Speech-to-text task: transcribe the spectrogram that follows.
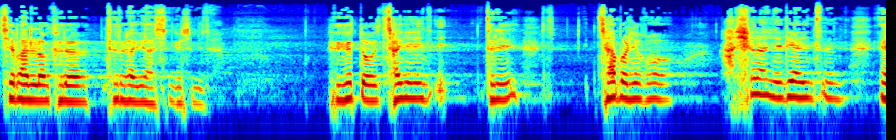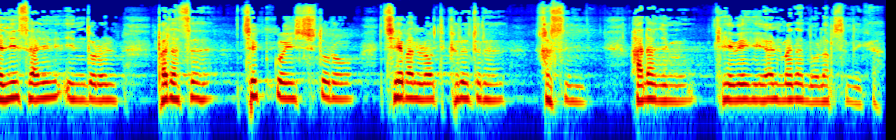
제 발로 걸어 들어가게 하신 것입니다. 그것도 자기들이 잡으려고 혈안이 되어 있는 엘리사의 인도를 받아서 적고의 수도로 제 발로 걸어 들어갔으니 하나님 계획이 얼마나 놀랍습니까?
